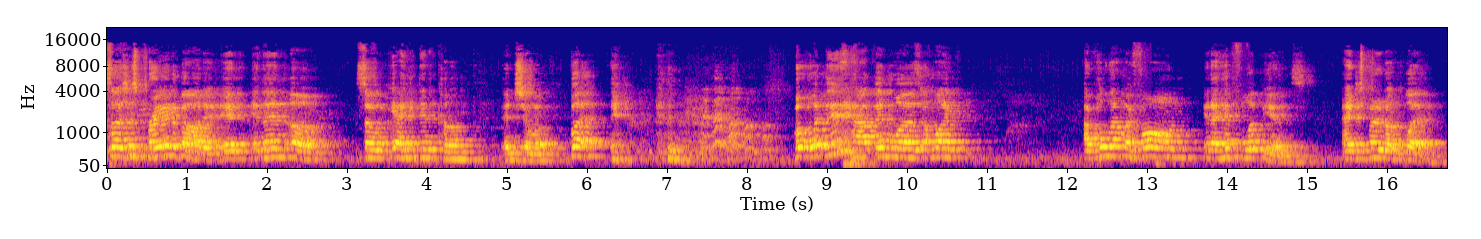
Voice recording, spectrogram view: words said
So I was just praying about it, and, and then, um, so yeah, he didn't come and show up. But, but what did happen was, I'm like, I pulled out my phone and I hit Philippians. And I just put it on play.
